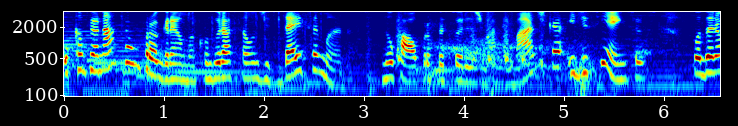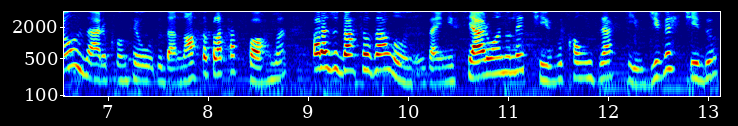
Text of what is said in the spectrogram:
O campeonato é um programa com duração de 10 semanas, no qual professores de matemática e de ciências poderão usar o conteúdo da nossa plataforma para ajudar seus alunos a iniciar o ano letivo com um desafio divertido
